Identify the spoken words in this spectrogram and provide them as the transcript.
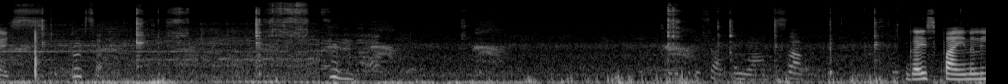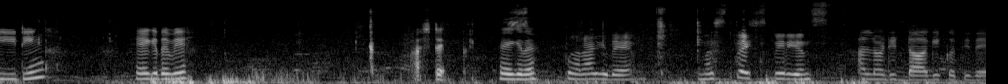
guys fruits guys finally eating ಹೇಗಿದ್ದೇವೆ? ಅಷ್ಟೇ. ಹೇಗಿದೆ? ಪರಾಗಿದೆ ಮಸ್ತ್ ಎಕ್ಸ್ಪೀರಿಯನ್ಸ್ ಅಲ್ಲಿ ನೋಡಿ ಡಾಗಿ ಕೂತಿದೆ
